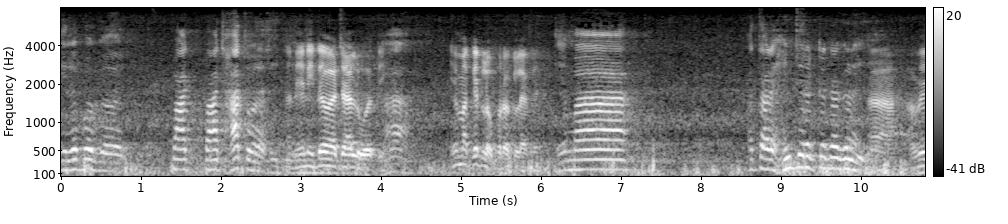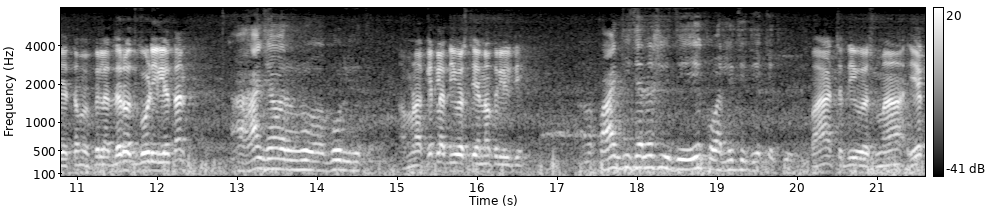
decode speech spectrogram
એ લગભગ પાંચ પાંચ સાત વર્ષ અને એની દવા ચાલુ હતી? હા. એમાં કેટલો ફરક લાગે? એમાં અત્યારે સિત્તેર ટકા ગણાય હા. હવે તમે પેલા દરરોજ ગોળી લેતા ને? આ હાંજ સવારે ગોળી લેતા. હમણાં કેટલા દિવસથી નહોતી લીધી? પાંચ દિવસે નથી લીધી એક વાર લીધી હતી એક જ પાંચ દિવસમાં એક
